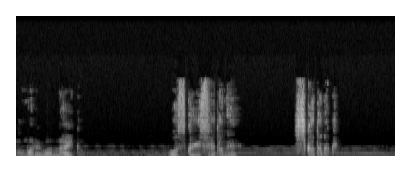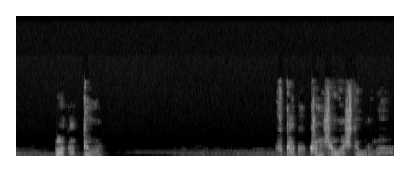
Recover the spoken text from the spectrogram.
誉れはないと。お救いするため、仕方なく。わかっておる。深く感謝はしておるが、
